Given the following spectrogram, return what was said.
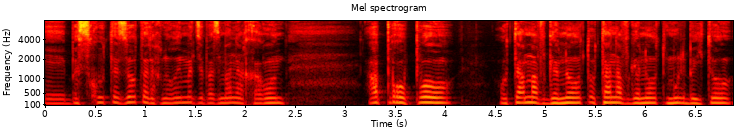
בזכות הזאת. אנחנו רואים את זה בזמן האחרון, אפרופו אותן הפגנות, אותן הפגנות מול ביתו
